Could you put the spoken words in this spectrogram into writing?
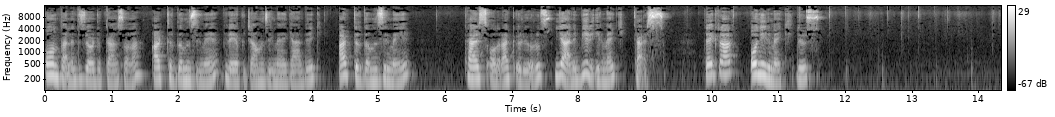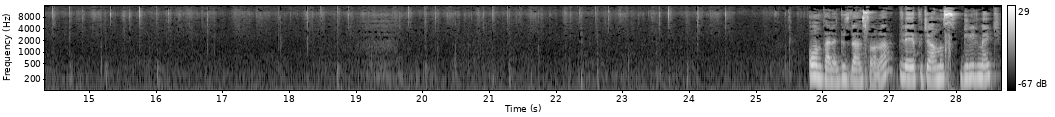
On tane düz ördükten sonra arttırdığımız ilmeğe, pile yapacağımız ilmeğe geldik. Arttırdığımız ilmeği ters olarak örüyoruz. Yani bir ilmek ters. Tekrar 10 ilmek düz. 10 tane düzden sonra pile yapacağımız bir ilmek,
